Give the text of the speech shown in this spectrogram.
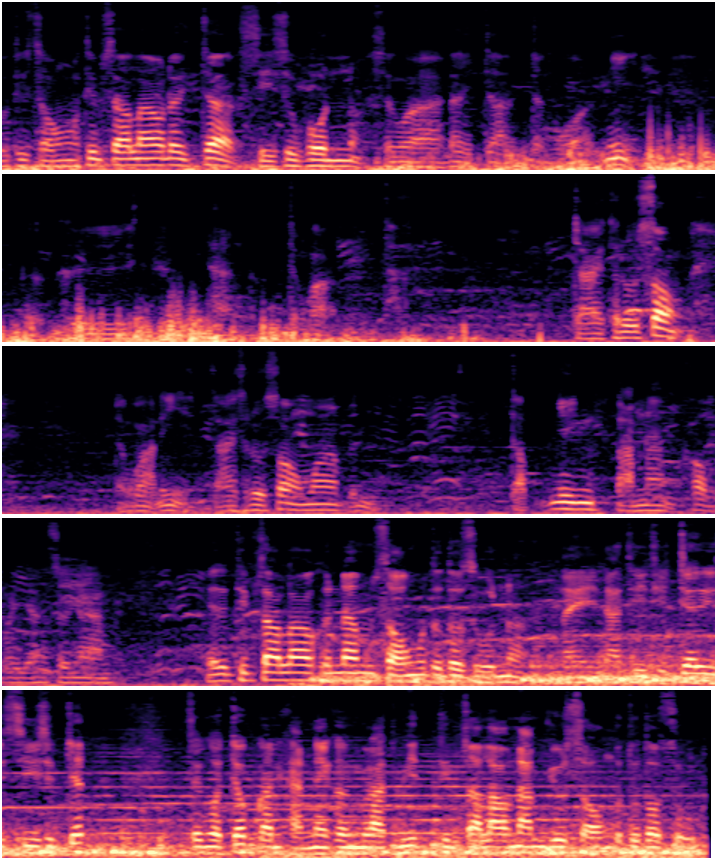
ประตูที่สองทีมชาลาวได้จากศรีสุพลเซึ่งว่าได้จากจังหวะนี้ก็คือทางจังหวะจ่ายทะลุซ่อง จังหวะนี้จ่ายทะลุซ่องมาเป็นจับยิงตามน้ำเข้าไปอย่างสวยงามเฮดทีมชาลาวขึ้นนำสองประตูต่อศูนย์ในนาทีที่47ซึ่งก็จบการแข่งขันในครึ่งเวลาทมิตทีมชาลาวนำอยู่สองประตูต่อศูนย์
